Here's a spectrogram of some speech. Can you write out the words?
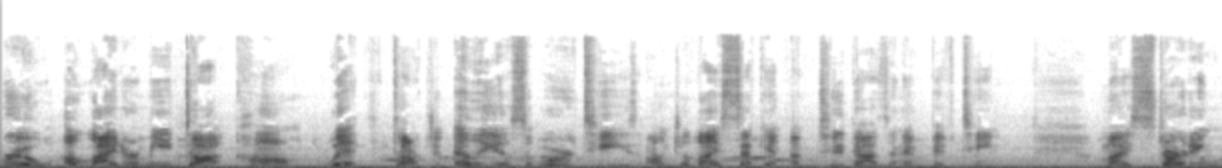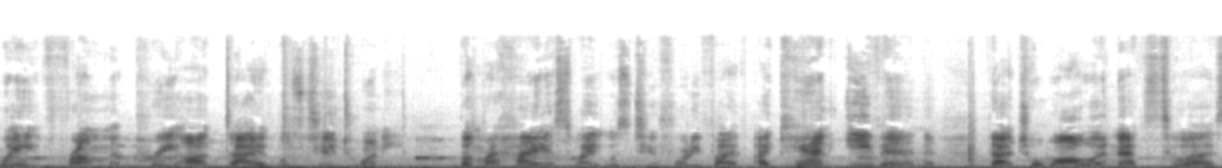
through alighterme.com with Dr. Elias Ortiz on July 2nd of 2015. My starting weight from pre-op diet was 220, but my highest weight was 245. I can't even. That chihuahua next to us,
